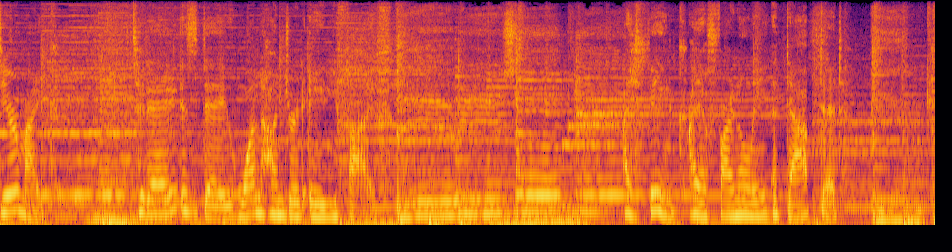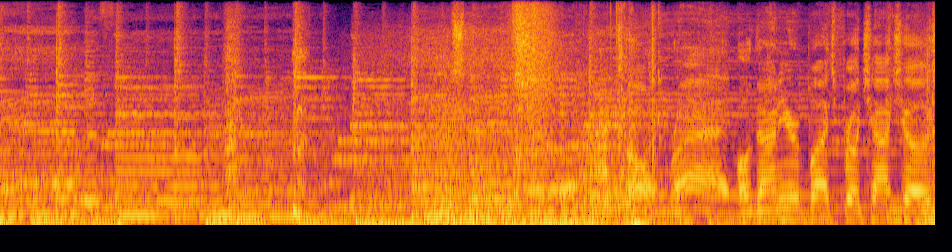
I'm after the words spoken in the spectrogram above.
Dear Mike, today is day 185. I think I have finally adapted. All right. Hold on to your butts, bro, chachos.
